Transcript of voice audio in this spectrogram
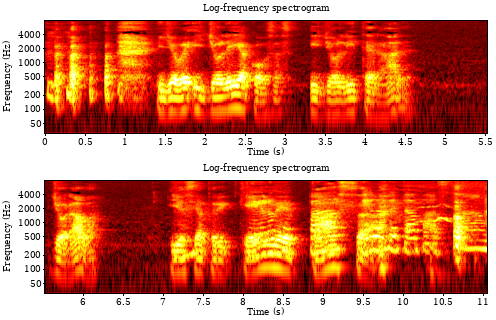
y, yo ve, y yo leía cosas, y yo literal lloraba. Y yo decía, pero ¿y qué, me pasa? ¿Qué es lo que está pasando?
